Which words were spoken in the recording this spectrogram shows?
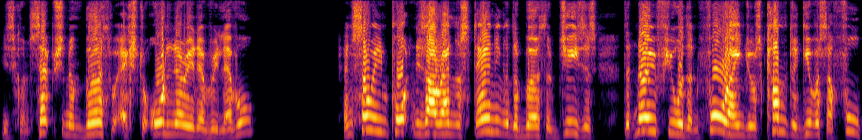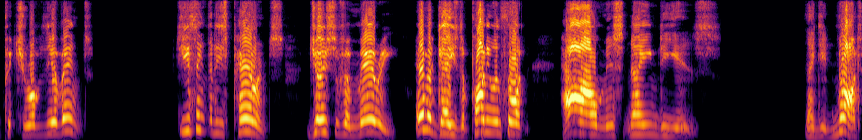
His conception and birth were extraordinary at every level. And so important is our understanding of the birth of Jesus that no fewer than four angels come to give us a full picture of the event. Do you think that his parents, Joseph and Mary, ever gazed upon him and thought, how misnamed he is. They did not,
